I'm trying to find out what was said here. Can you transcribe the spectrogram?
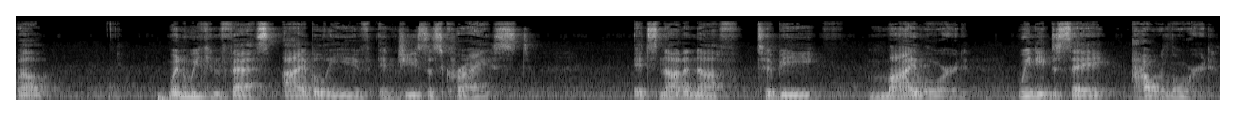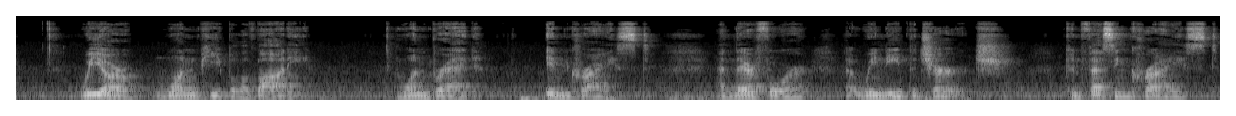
Well, when we confess, I believe in Jesus Christ, it's not enough to be my Lord. We need to say, our Lord. We are one people, a body, one bread in Christ. And therefore, uh, we need the church. Confessing Christ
